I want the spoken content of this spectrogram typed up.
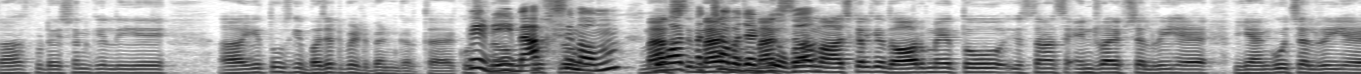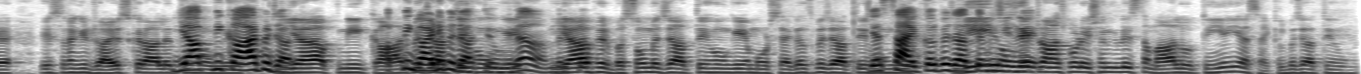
transportation के लिए आ, ये तो उसके बजट पे डिपेंड करता है। कुछ फिर भी maxi- बहुत अच्छा बजट भी होगा। आजकल के दौर में तो इस तरह से इन ड्राइव चल रही है यंगो चल रही है इस तरह की ड्राइव्स करा लेते या अपनी कार पे जाते- या अपनी कार अपनी पे गाड़ी पे जाते होंगे या फिर बसों में जाते होंगे मोटरसाइकिल्स पे जाते होंगे। या साइकिल पे जाते ये होंगे। ट्रांसपोर्टेशन के लिए इस्तेमाल होती है या साइकिल पे जाते होंगे?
